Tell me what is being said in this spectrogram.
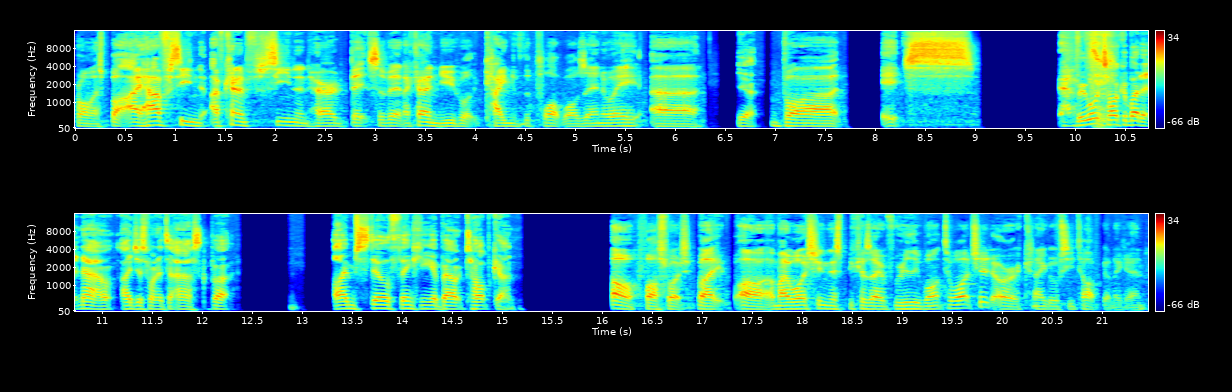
from us. But I have seen, I've kind of seen and heard bits of it. And I kind of knew what kind of the plot was anyway. Uh, Yeah. But it's. We won't talk about it now. I just wanted to ask, but I'm still thinking about Top Gun. Oh, fast watch. But uh, am I watching this because I really want to watch it, or can I go see Top Gun again?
